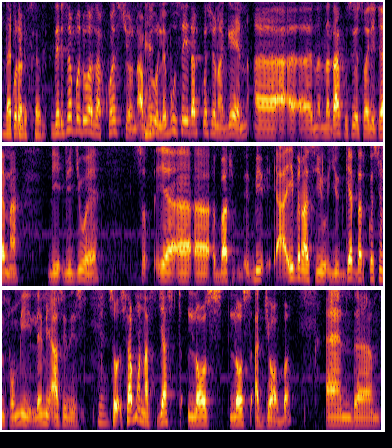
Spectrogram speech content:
that But, kind uh, of stuff There is somebody who has a question. Abdul, hebu say that question again. Uh, uh, uh, nataka kusikia swali tena ni- nijue. So yeah, uh, uh, but be, uh, even as you, you get that question for me, let me ask you this. So someone has just lost lost a job, and um,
